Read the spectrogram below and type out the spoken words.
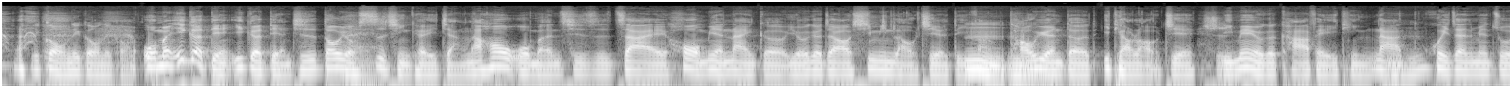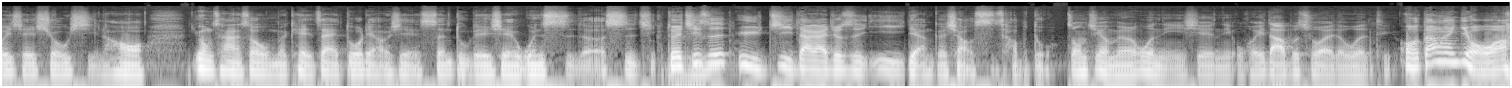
你拱，你拱，你拱。我们一个点一个点，其实都有事情可以讲。然后我们其实，在后面那个有一个叫新民老街的地方，桃园的一条老街，里面有个咖啡厅，那会在那边做一些休息。然后用餐的时候，我们可以再多聊一些深度的一些文史的事情。对，其实预计大概就是一两个小时差不多。中间有没有人问你一些你回答不出来的问题？哦，当然有啊，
